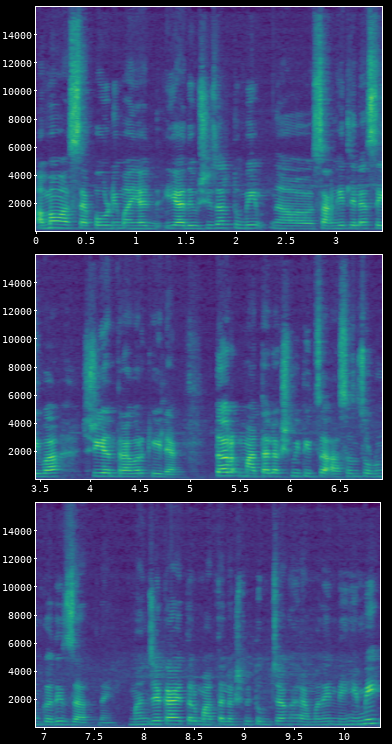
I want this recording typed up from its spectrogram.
अमावास्या पौर्णिमा या या दिवशी जर तुम्ही सांगितलेल्या सेवा श्रीयंत्र श्रीयंत्रावर केल्या तर माता लक्ष्मी तिचं आसन सोडून कधीच जात नाही. म्हणजे काय? तर माता लक्ष्मी तुमच्या घरामध्ये नेहमी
